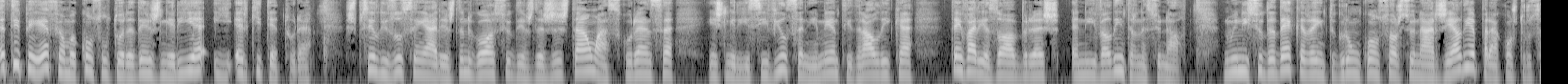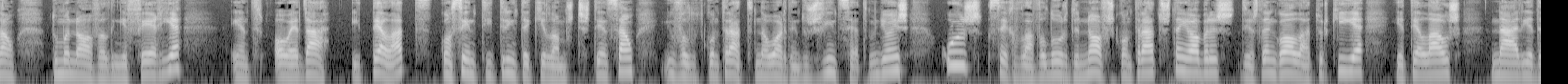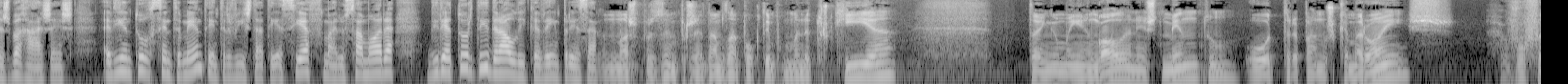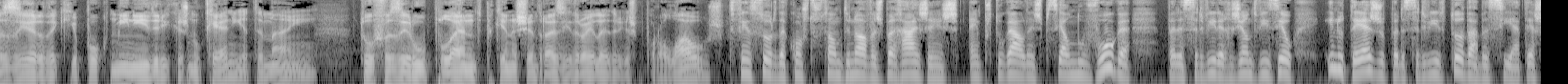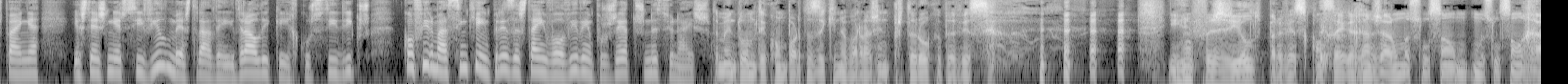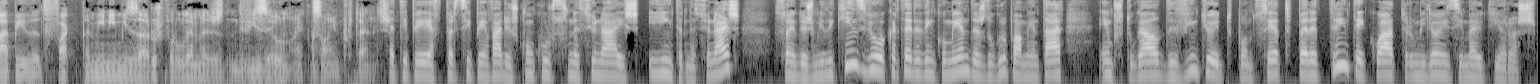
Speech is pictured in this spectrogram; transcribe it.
A TPF é uma consultora de engenharia e arquitetura. Especializou-se em áreas de negócio, desde a gestão à segurança, engenharia civil, saneamento, hidráulica. Tem várias obras a nível internacional. No início da década, integrou um consórcio na Argélia para a construção de uma nova linha férrea entre Oedá e Telat, com 130 km de extensão e um valor de contrato na ordem dos 27 milhões, hoje, sem revelar valor de novos contratos, tem obras desde Angola à Turquia e até Laos na área das barragens. Adiantou recentemente, em entrevista à TSF, Mário Samora, diretor de hidráulica da empresa. Nós, por exemplo, projetámos há pouco tempo uma na Turquia, tenho uma em Angola neste momento, outra para nos Camarões, Vou fazer daqui a pouco mini hídricas no Quénia também. Estou a fazer o plano de pequenas centrais hidroelétricas para o Laos. Defensor da construção de novas barragens em Portugal, em especial no Voga, para servir a região de Viseu, e no Tejo, para servir toda a bacia até Espanha, este engenheiro civil, mestrado em hidráulica e recursos hídricos, confirma assim que a empresa está envolvida em projetos nacionais. Também estou a meter comportas aqui na barragem de Pertaroca para ver se e em Fagilde para ver se consegue arranjar uma solução, uma solução rápida, de facto, para minimizar os problemas de Viseu, não é? Que são importantes. A TPF participa em vários concursos nacionais e internacionais. Só em 2015 viu a carteira de encomendas do grupo aumentar em Portugal de 28,7 para 34 milhões e meio de euros.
